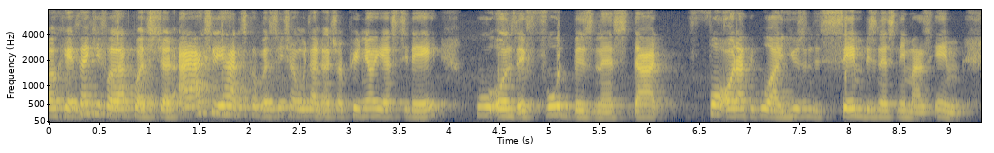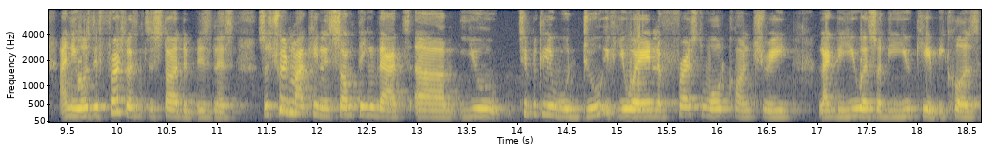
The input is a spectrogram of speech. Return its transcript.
Okay, thank you for that question. I actually had this conversation with an entrepreneur yesterday who owns a food business that four other people are using the same business name as him. And he was the first person to start the business. So trademarking is something that um, you typically would do if you were in a first world country like the US or the UK because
